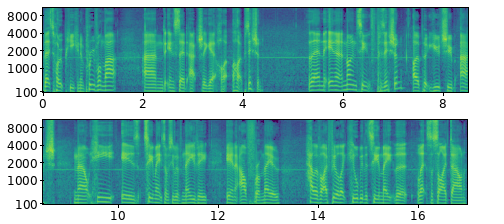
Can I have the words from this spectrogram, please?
Let's hope he can improve on that and instead actually get a high position. Then in a 19th position, I put YouTube Ash. Now, he is teammates obviously with Navy in Alfa Romeo. However, I feel like he'll be the teammate that lets the side down,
